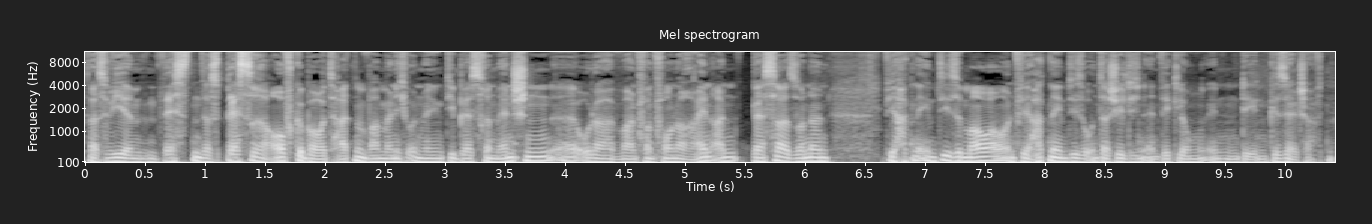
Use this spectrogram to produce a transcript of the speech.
dass wir im Westen das Bessere aufgebaut hatten, waren wir nicht unbedingt die besseren Menschen äh, oder waren von vornherein an besser, sondern wir hatten eben diese Mauer und wir hatten eben diese unterschiedlichen Entwicklungen in den Gesellschaften.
